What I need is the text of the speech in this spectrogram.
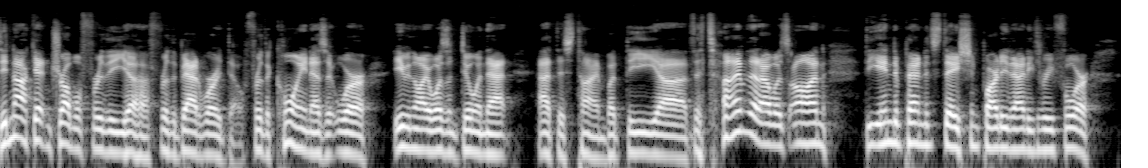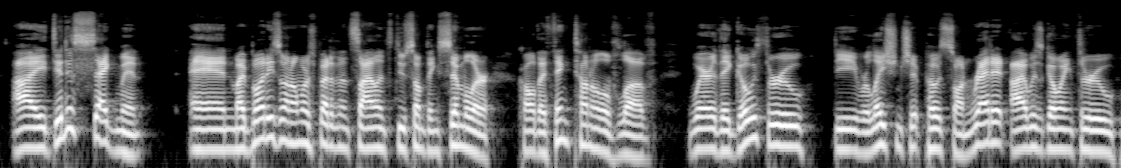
did not get in trouble for the uh, for the bad word though, for the coin as it were. Even though I wasn't doing that at this time, but the uh, the time that I was on the independent station Party 93.4, I did a segment, and my buddies on Almost Better Than Silence do something similar called I think Tunnel of Love, where they go through the relationship posts on Reddit. I was going through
